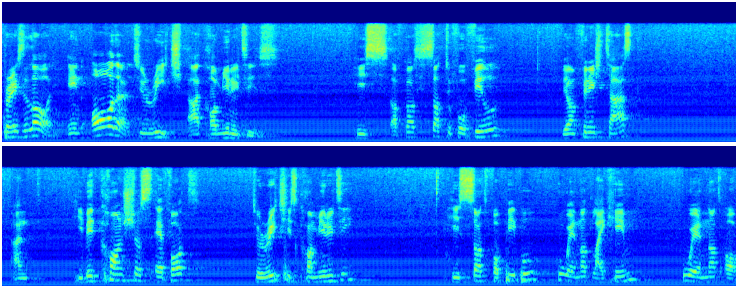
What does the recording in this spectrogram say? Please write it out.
Praise the Lord. In order to reach our communities. He's, of course, sought to fulfill the unfinished task. And he made conscious effort to reach his community. He sought for people who were not like him, who were not of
